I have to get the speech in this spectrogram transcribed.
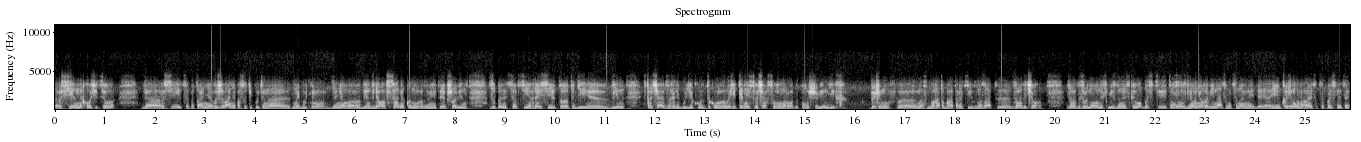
Росія не хоче цього. Для Росії це питання виживання по суті Путіна в майбутньому. Для нього він в нього все на кону. Розумієте, якщо він зупиниться в цій агресії, то тоді він втрачає взагалі будь-яку таку легітимність в очах свого народу, тому що він їх викинув е, на багато багато років назад. Е, Заради чого? Заради зруйнованих міст Донецької області. Тому для нього війна це національна ідея. І Україна намагається це пояснити.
